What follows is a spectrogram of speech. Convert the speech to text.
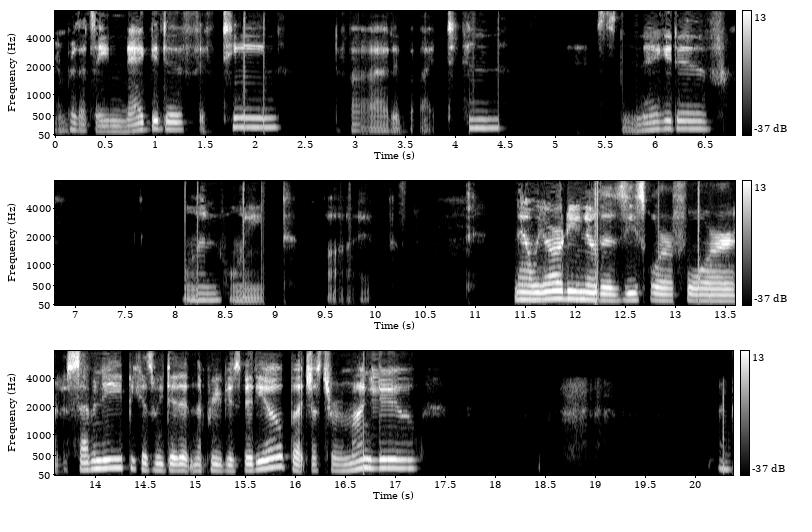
Remember, that's a negative 15 divided by 10. It's negative 1.5. Now we already know the z-score for 70 because we did it in the previous video, but just to remind you, I'm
